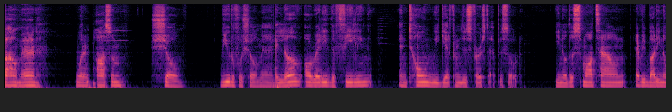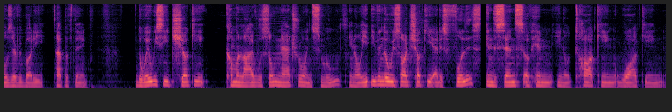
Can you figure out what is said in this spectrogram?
Oh man, what an awesome show. Beautiful show, man. I love already the feeling and tone we get from this first episode. You know, the small town, everybody knows everybody type of thing. The way we see Chucky come alive was so natural and smooth. You know, e- even though we saw Chucky at his fullest in the sense of him, you know, talking, walking,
